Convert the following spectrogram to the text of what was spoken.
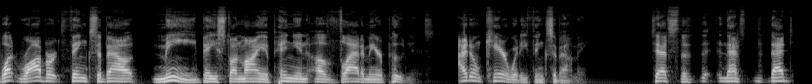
what Robert thinks about me based on my opinion of Vladimir Putin is. I don't care what he thinks about me. So that's the that's that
